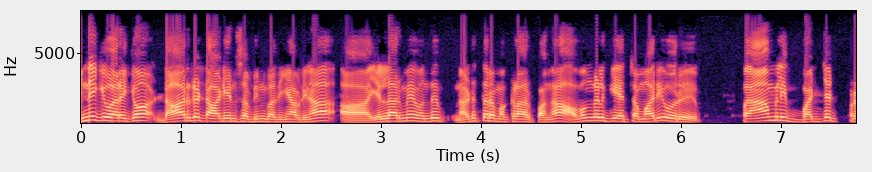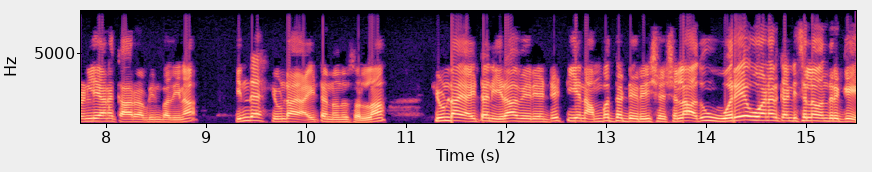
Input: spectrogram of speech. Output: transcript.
இன்னைக்கு வரைக்கும் டார்கெட் ஆடியன்ஸ் அப்படின்னு பாத்தீங்க அப்படின்னா எல்லாருமே வந்து நடுத்தர மக்களா இருப்பாங்க. அவங்களுக்கு ஏற்ற மாதிரி ஒரு ஃபேமிலி பட்ஜெட் ஃப்ரெண்ட்லியான கார் அப்படின்னு பார்த்தீங்கன்னா இந்த ஹியூண்டாய் ஐட்டன் வந்து சொல்லலாம். Hyundai i ten Era variant TN ஐம்பத்தெட்டு ரிஜிஸ்ட்ரேஷன்ல அதுவும் ஒரே ஓனர் கண்டிஷன்ல வந்திருக்கு.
